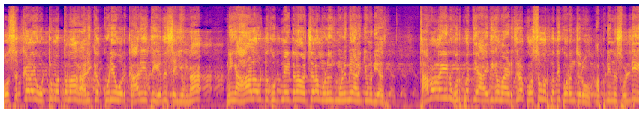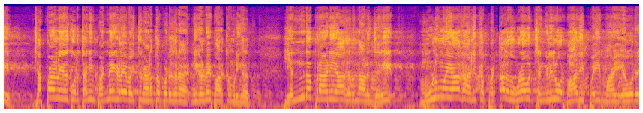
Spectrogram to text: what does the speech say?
கொசுக்களை ஒட்டுமொத்தமாக அழிக்கக்கூடிய ஒரு காரியத்தை எது செய்யும்னா நீங்க ஆல் அவுட்டு குட் நைட்லாம் வச்செல்லாம் முழு முழுமையாக அழிக்க முடியாது. தவளையின் உற்பத்தி அதிகமாயிடுச்சுன்னா கொசு உற்பத்தி குறைஞ்சிரும் அப்படின்னு சொல்லி ஜப்பான்ல இதுக்கு ஒரு தனி பண்ணைகளை வைத்து நடத்தப்படுகிற நிகழ்வை பார்க்க முடிகிறது. எந்த பிராணியாக இருந்தாலும் சரி முழுமையாக அழிக்கப்பட்டால் அது உணவுச் சங்கிலில் ஒரு பாதிப்பை ஒரு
